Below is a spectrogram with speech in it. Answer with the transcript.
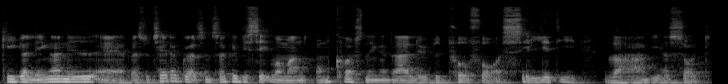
kigger længere ned af resultatopgørelsen, så kan vi se, hvor mange omkostninger, der er løbet på for at sælge de varer, vi har solgt.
